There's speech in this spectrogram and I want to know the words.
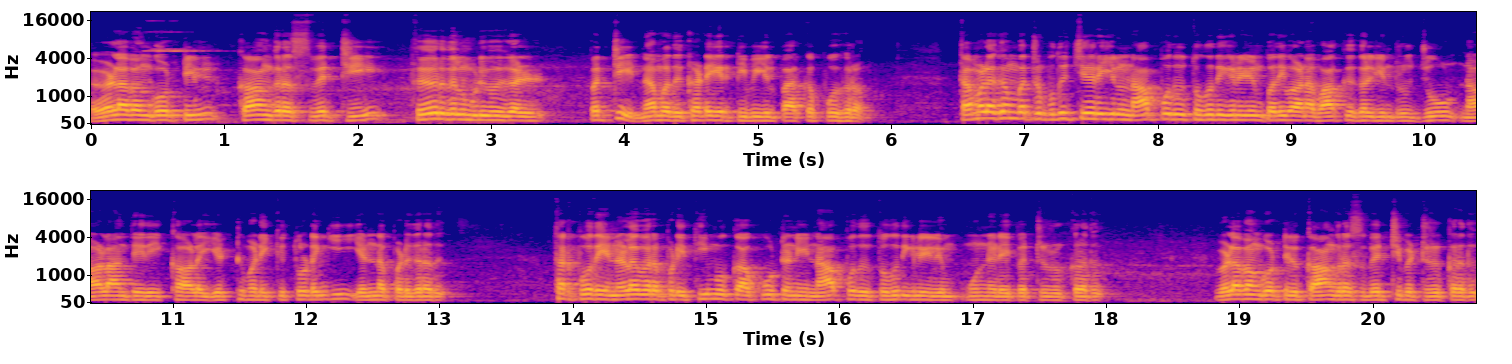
வேளவங்கோட்டில் காங்கிரஸ் வெற்றி தேர்தல் முடிவுகள் பற்றி நமது கடையர் டிவியில் பார்க்க போகிறோம். தமிழகம் மற்றும் புதுச்சேரியில் நாற்பது தொகுதிகளிலும் பதிவான வாக்குகள் இன்று ஜூன் நாலாம் தேதி காலை எட்டு மணிக்கு தொடங்கி எண்ணப்படுகிறது. தற்போதைய நிலவரப்படி திமுக கூட்டணி நாற்பது தொகுதிகளிலும் முன்னிலை பெற்றிருக்கிறது. விளவங்கோட்டில் காங்கிரஸ் வெற்றி பெற்றிருக்கிறது.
